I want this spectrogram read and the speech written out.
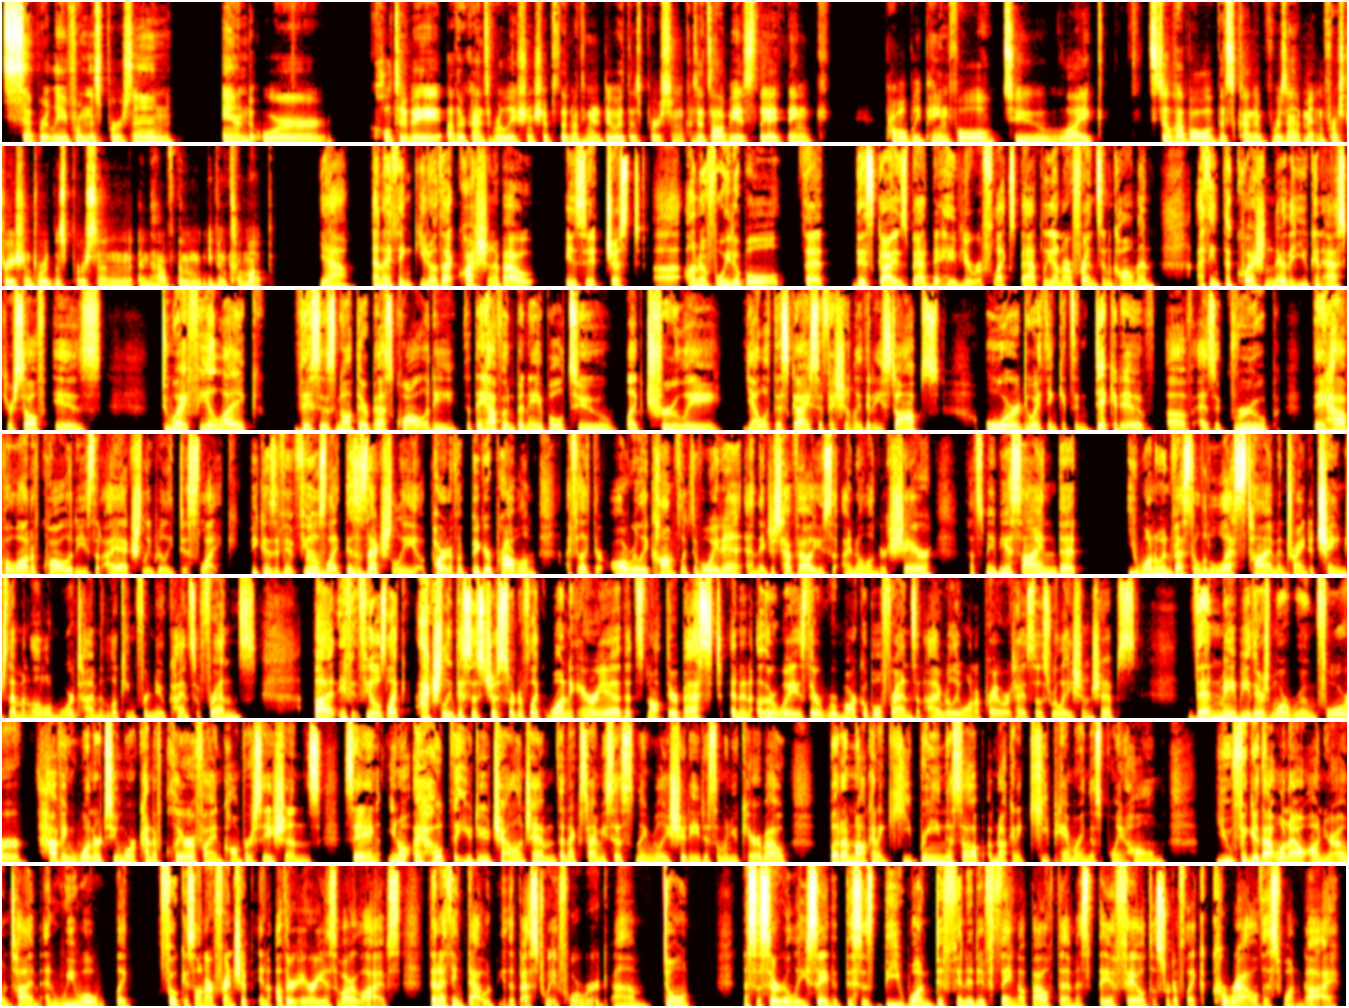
separately from this person and or cultivate other kinds of relationships that have nothing to do with this person because it's obviously i think probably painful to like still have all of this kind of resentment and frustration toward this person and have them even come up. Yeah and i think you know that question about is it just uh, unavoidable that this guy's bad behavior reflects badly on our friends in common i think the question there that you can ask yourself is do i feel like this is not their best quality, that they haven't been able to like truly yell at this guy sufficiently that he stops? Or do I think it's indicative of, as a group, they have a lot of qualities that I actually really dislike? Because if it feels mm. like this is actually a part of a bigger problem, I feel like they're all really conflict avoidant and they just have values that I no longer share. That's maybe a sign that you want to invest a little less time in trying to change them and a little more time in looking for new kinds of friends. But if it feels like actually this is just sort of like one area that's not their best, and in other ways they're remarkable friends, and I really want to prioritize those relationships, then maybe there's more room for having one or two more kind of clarifying conversations saying, you know, I hope that you do challenge him the next time he says something really shitty to someone you care about, but I'm not going to keep bringing this up. I'm not going to keep hammering this point home. You figure that one out on your own time, and we will like focus on our friendship in other areas of our lives, then I think that would be the best way forward. Um, don't necessarily say that this is the one definitive thing about them is that they have failed to sort of like corral this one guy.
